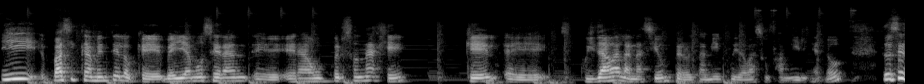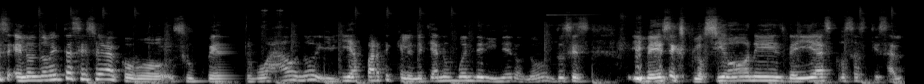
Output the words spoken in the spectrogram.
Y básicamente lo que veíamos eran, eh, era un personaje que eh, cuidaba a la nación, pero también cuidaba a su familia, ¿no? Entonces, en los noventas eso era como súper wow, ¿no? Y, aparte que le metían un buen de dinero, ¿no? Entonces, y veías explosiones, veías cosas que sal,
